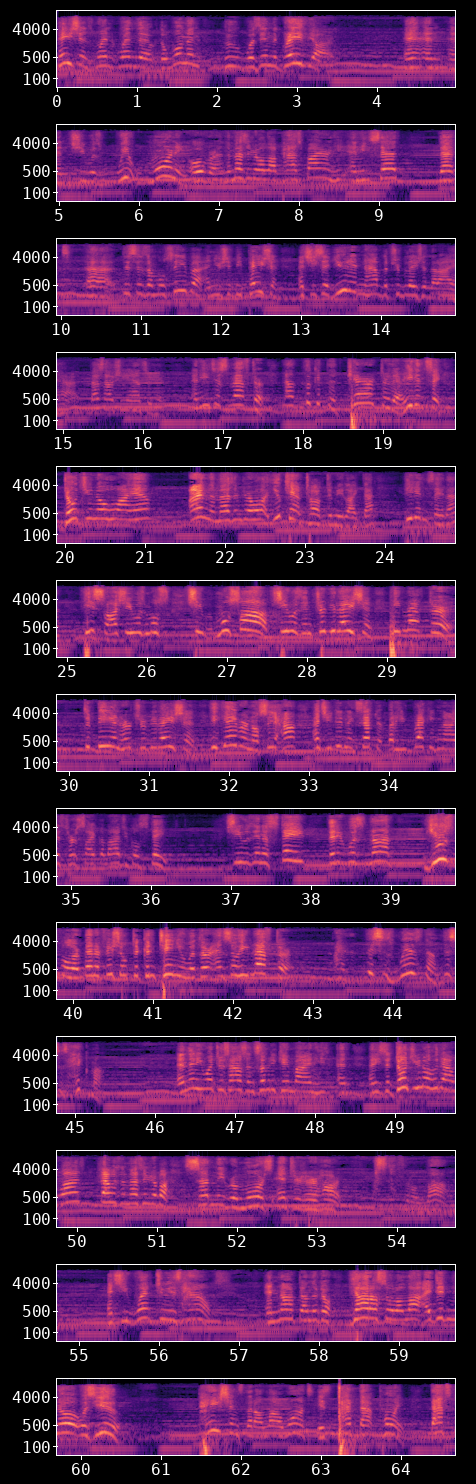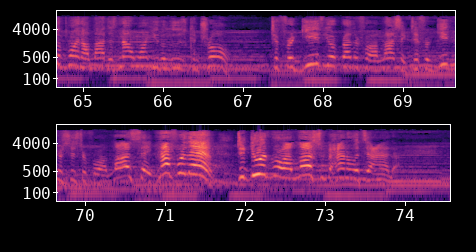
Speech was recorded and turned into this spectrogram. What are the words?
Patience. When, when the, the woman who was in the graveyard and, and, and she was mourning over, and the Messenger of Allah passed by her and he, and he said, that uh, this is a musibah and you should be patient. And she said, you didn't have the tribulation that I had. That's how she answered him. And he just left her. Now look at the character there. He didn't say, don't you know who I am? I'm the messenger of Allah. You can't talk to me like that. He didn't say that. He saw she was mus- she musab. She was in tribulation. He left her to be in her tribulation. He gave her nasiha and she didn't accept it, but he recognized her psychological state. She was in a state that it was not useful or beneficial to continue with her, and so he left her. I, this is wisdom. This is hikmah. And then he went to his house, and somebody came by, and he and, and he said, "Don't you know who that was? That was the messenger of Allah." Suddenly, remorse entered her heart. Astaghfirullah. And she went to his house and knocked on the door. Ya Rasulullah, I didn't know it was you. Patience that Allah wants is at that point. That's the point. Allah does not want you to lose control. To forgive your brother for Allah's sake. To forgive your sister for Allah's sake. Not for them. To do it for Allah subhanahu wa ta'ala.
